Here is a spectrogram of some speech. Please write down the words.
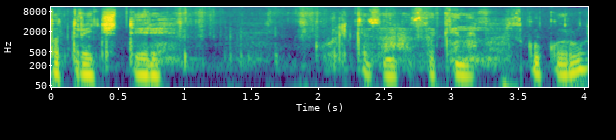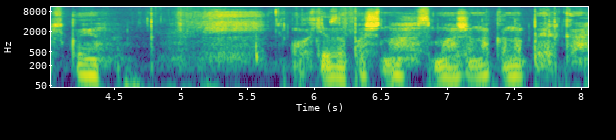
по 3-4 кульки зараз закинемо з кукурузкою. Ох і запашна смажена конопелька.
